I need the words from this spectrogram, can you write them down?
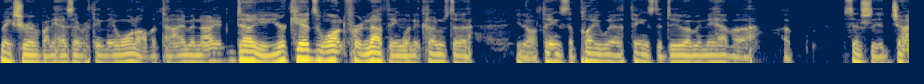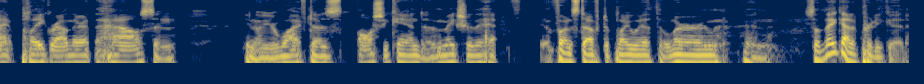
make sure everybody has everything they want all the time. And I tell you, your kids want for nothing when it comes to, you know, things to play with, things to do. I mean, they have a, a essentially a giant playground there at the house, and you know, your wife does all she can to make sure they have fun stuff to play with and learn, and so they got it pretty good,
